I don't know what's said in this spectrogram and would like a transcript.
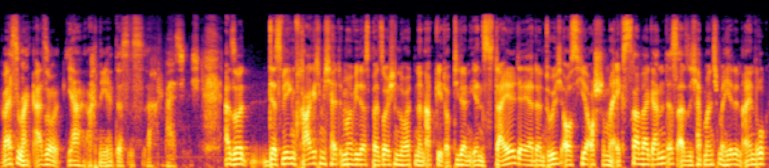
Weißt du, man, also, ja, ach nee, das ist, ach, weiß ich nicht. Also, deswegen frage ich mich halt immer, wie das bei solchen Leuten dann abgeht. Ob die dann ihren Style, der ja dann durchaus hier auch schon mal extravagant ist. Also, ich habe manchmal hier den Eindruck,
